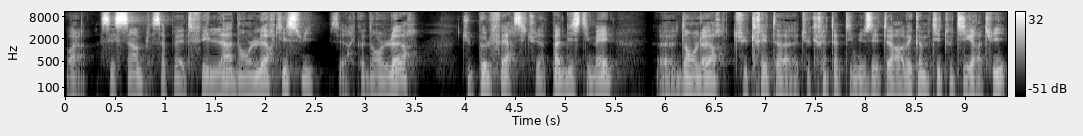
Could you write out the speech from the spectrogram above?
Voilà, c'est simple, ça peut être fait là dans l'heure qui suit. C'est-à-dire que dans l'heure, tu peux le faire. Si tu n'as pas de liste email, euh, dans l'heure, tu crées ta, petite newsletter avec un petit outil gratuit,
